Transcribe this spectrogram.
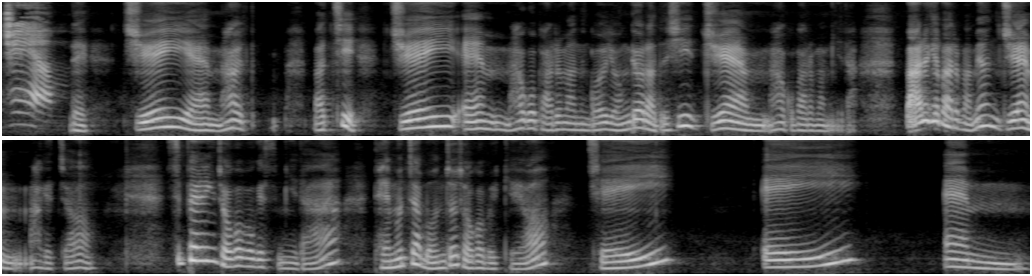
jam, 네, jm 할 마치 jm 하고 발음하는 걸 연결하듯이 jam 하고 발음합니다. 빠르게 발음하면 jam 하겠죠. 스펠링 적어보겠습니다. 대문자 먼저 적어볼게요. j a M.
